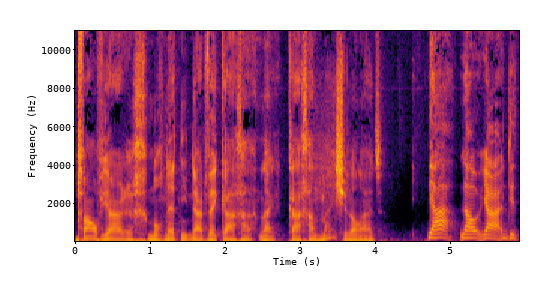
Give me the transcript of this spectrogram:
twaalfjarig, nog net niet naar het WK, ga, naar gaand meisje dan uit? Ja, nou ja, dit,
